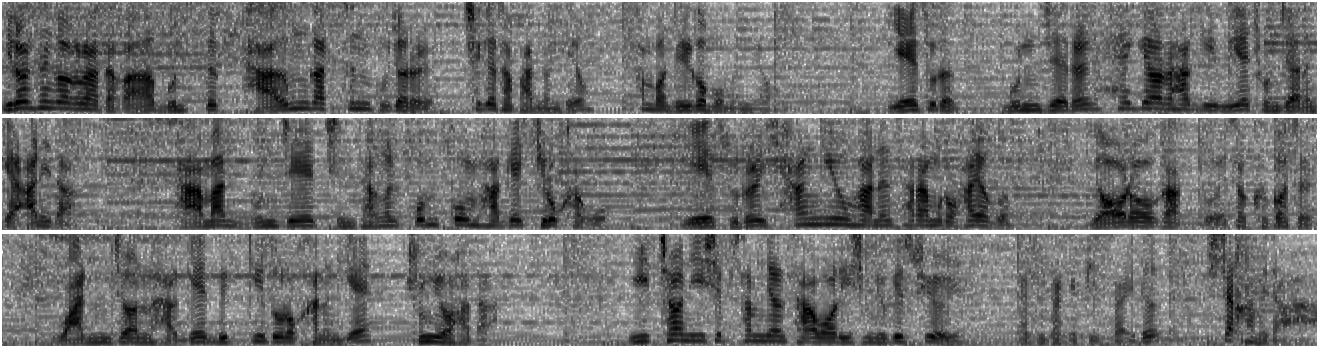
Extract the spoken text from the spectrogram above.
이런 생각을 하다가 문득 다음 같은 구절을 책에서 봤는데요. 한번 읽어보면요. 예술은 문제를 해결하기 위해 존재하는 게 아니다. 다만 문제의 진상을 꼼꼼하게 기록하고 예술을 향유하는 사람으로 하여금 여러 각도에서 그것을 완전하게 느끼도록 하는 게 중요하다. 2023년 4월 26일 수요일 배순탁의 비사이드 시작합니다.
